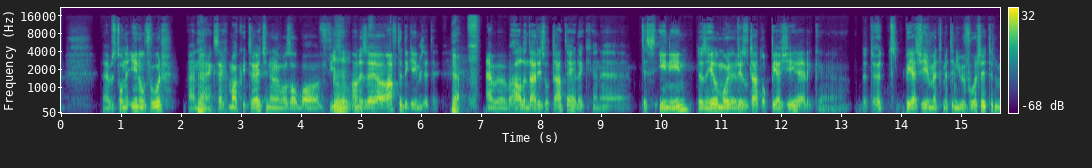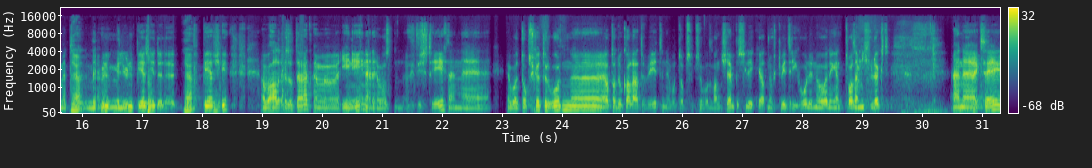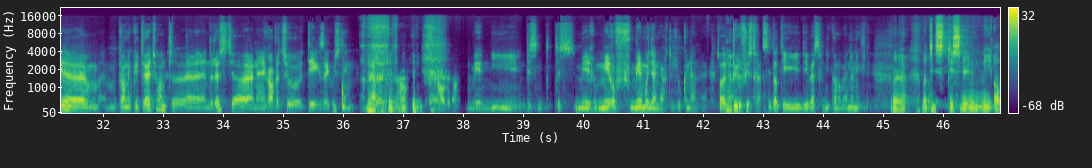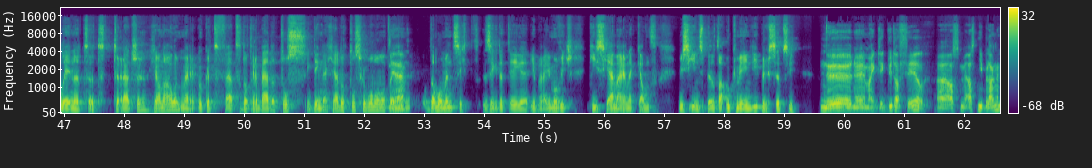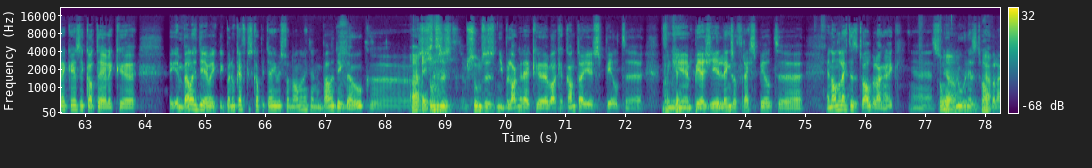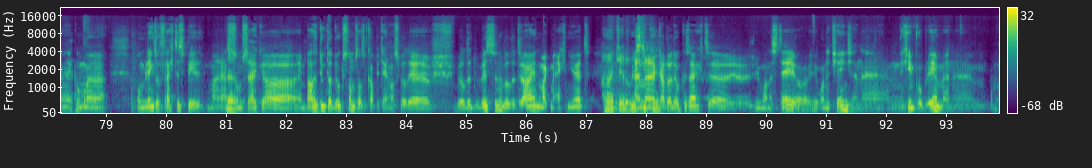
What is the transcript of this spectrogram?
eh, we stonden 1-0 voor. En Ja. eh, ik zeg, maak je truitje. En dat was al wat vies. Mhm. En hij zei, ja, after the game zitten. Ja. En we, we haalden daar resultaat eigenlijk. En eh, het is 1-1. Dus een heel mooi resultaat op PSG eigenlijk. Eh, het, het PSG met, met de nieuwe voorzitter, met Ja. de miljoenen, miljoenen PSG, de, de Ja. top PSG. En we hadden resultaat en we 1-1 en hij was gefrustreerd en eh, hij wou topschutter worden. eh, hij had dat ook al laten weten. Hij wou topschutter worden van de Champions League. Hij had nog twee, drie golen nodig en het was hem niet gelukt. En eh, ik zei, eh, kan ik u het uit, want eh, in de rust, ja. En hij gaf het zo tegen zijn goesting. En Ja. dus, ik haalde dat meer niet. Het is, het is meer, meer, of, meer moet je daar niet achter zoeken. En, eh, het was Ja. pure frustratie dat hij die wedstrijd niet kon winnen heeft. Ja. Ja. Maar het is, het is nu niet alleen het, het truitje gaan halen, maar ook het feit dat er bij de TOS, ik denk dat jij de TOS gewonnen had, Ja. en op dat moment zegt, zegt het tegen Ibrahimovic, kies jij maar een kant. Misschien speelt dat ook mee in die perceptie. Nee, nee, maar ik, ik doe dat veel. Eh, als, als het niet belangrijk is, ik had eigenlijk... ik- in België, deed- ik, ik ben ook even kapitein geweest van Anderlecht en in België deed ik dat ook. Eh, Ah, soms, is, soms is het niet belangrijk eh, welke kant dat je speelt. eh of je in PSG links of rechts speelt. eh in Anderlecht is het wel belangrijk. Eh sommige Ja. ploegen is het wel Ja. belangrijk om, eh, om links of rechts te spelen. Maar Ja. soms zeg ik, ja, in België doe ik dat ook soms als ik kapitein was. Wilde, wilde wisselen, wilde draaien, maakt me echt niet uit. Ah, oké, dat wist En ik eh, ik heb dat ook gezegd, you want to stay or you want to change. En geen probleem. En,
